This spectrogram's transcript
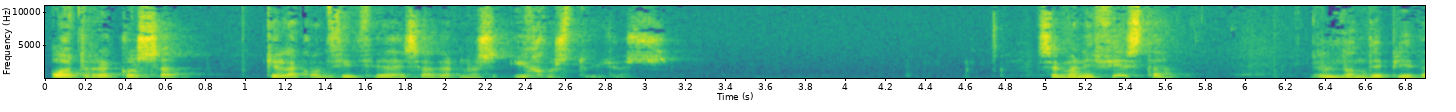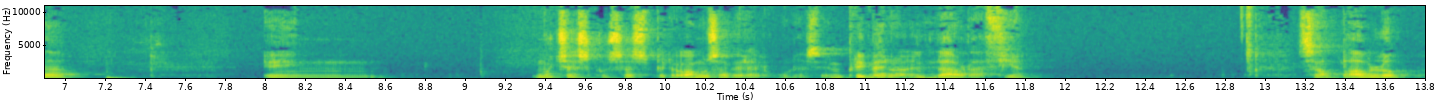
otra cosa que la conciencia de sabernos hijos tuyos. Se manifiesta el don de piedad en muchas cosas, pero vamos a ver algunas. En primero, en la oración. San Pablo,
